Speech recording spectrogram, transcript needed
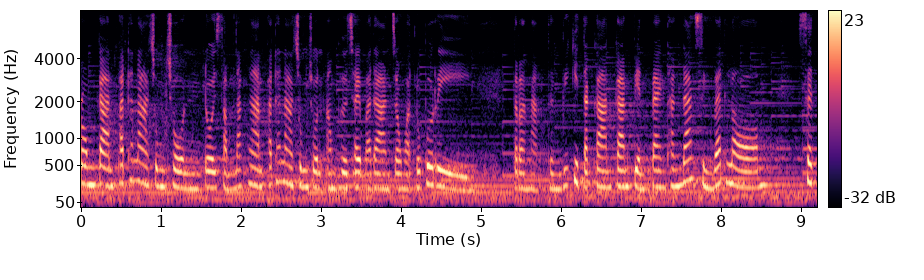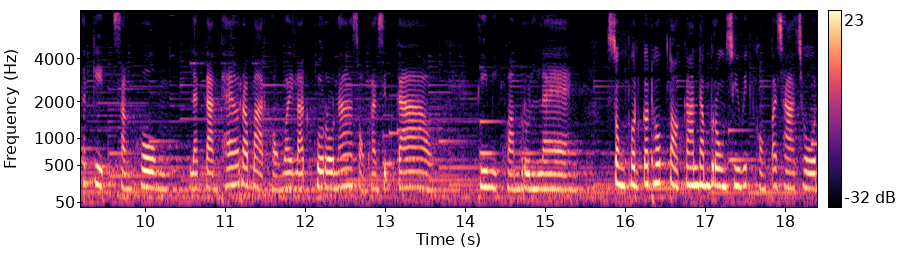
รมการพัฒนาชุมชน โดยสำนักงานพัฒนาชุมชนอำเภอชัยบาดาลจังหวัดลบบุรี ตระหนักถึงวิกฤตการณ์การเปลี่ยนแปลงทางด้านสิ่งแวดล้อม เศรษฐกิจ สังคม และการแพร่ระบาดของไวรัสโคโรนา 2019 ที่มีความรุนแรง ส่งผลกระทบต่อการดำรงชีวิตของประชาชน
